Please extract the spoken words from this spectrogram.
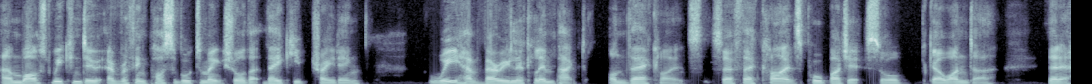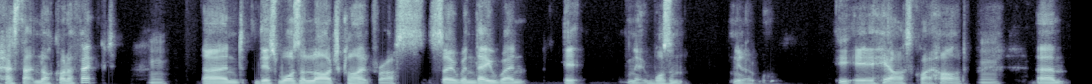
And whilst we can do everything possible to make sure that they keep trading, we have very little impact on their clients. So if their clients pull budgets or go under, then it has that knock on effect. Mm. And this was a large client for us. So when they went, it you know, it wasn't you know, it, it hit us quite hard. Mm. Um,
